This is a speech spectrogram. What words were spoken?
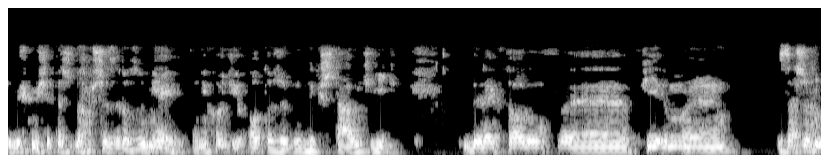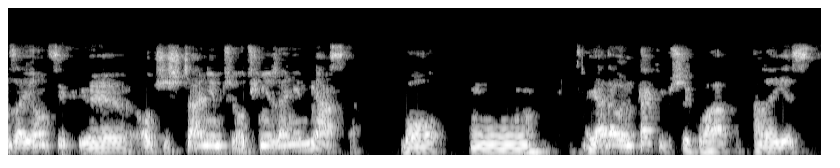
żebyśmy się też dobrze zrozumieli. To nie chodzi o to, żeby wykształcić dyrektorów e, firm e, zarządzających e, oczyszczaniem czy odśnieżaniem miasta. Bo mm, ja dałem taki przykład, ale jest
